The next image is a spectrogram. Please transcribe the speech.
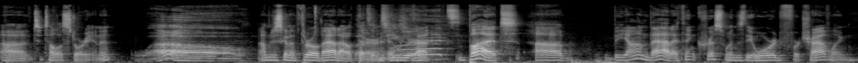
uh, to tell a story in it. Wow. I'm just gonna throw that out That's a there and leave teaser. that. But uh, beyond that, I think Chris wins the award for traveling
